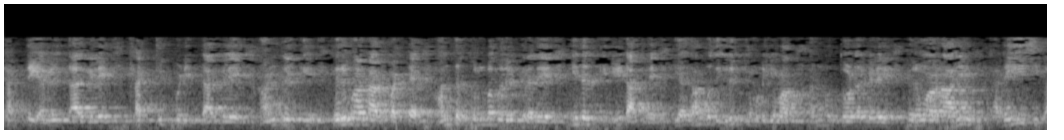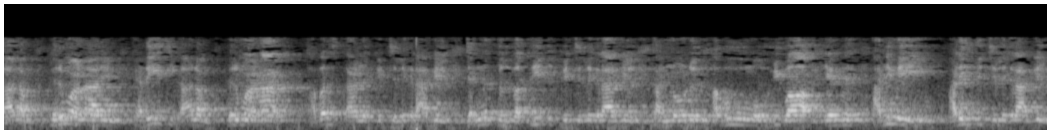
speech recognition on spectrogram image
கட்டை அவிழ்த்தார்களே கட்டி பிடித்தார்களே. அன்றைக்கு பெருமானார் பட்ட அந்த துன்பம் இருக்கிறதே இதற்கு ஈடாக ஏதாவது இருக்க முடியுமா? அன்பு தோழர்களே பெருமானாரின் கடைசி காலம் பெருமானாரின் கடைசி காலம் பெருமானார் கபரஸ்தானுக்கு செல்லுகிறார்கள் ஜன்னத்துல் வக்கீட்டுக்கு செல்லுகிறார்கள் தன்னோடு அபூ மௌஹிபா என்ற அடிமையையும் அழைத்து செல்லுகிறார்கள்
